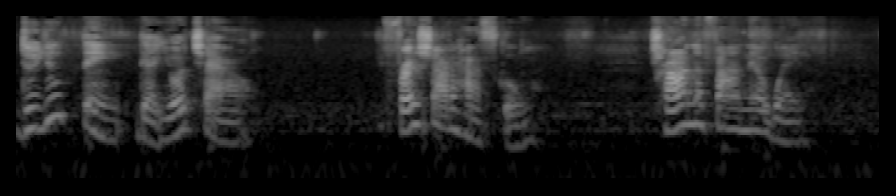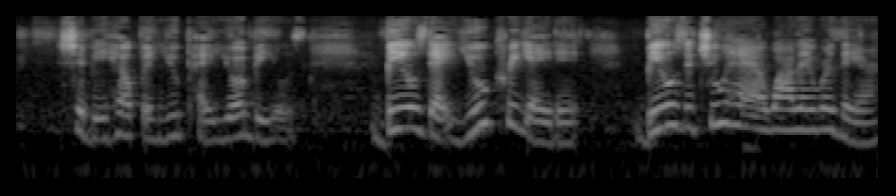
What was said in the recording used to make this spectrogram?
Do you think that your child fresh out of high school trying to find their way should be helping you pay your bills. Bills that you created, bills that you had while they were there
